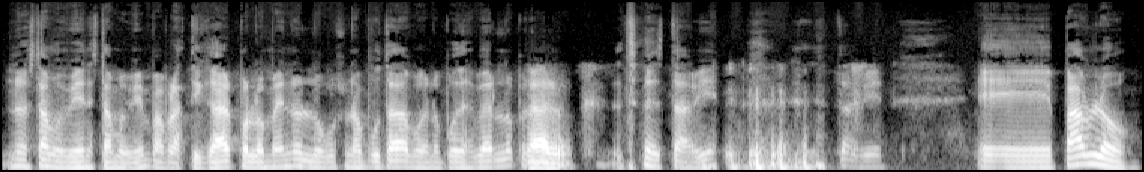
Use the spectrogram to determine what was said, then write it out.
no, está muy bien, está muy bien. Para practicar, por lo menos, luego es una putada porque no puedes verlo, pero Claro. está bien. Está bien. Eh, Pablo,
